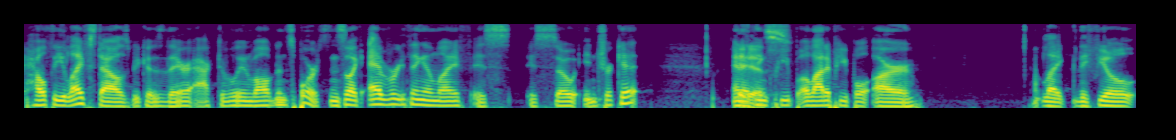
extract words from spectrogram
healthy lifestyles because they're actively involved in sports and so like everything in life is is so intricate and It i think people a lot of people are like they feel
